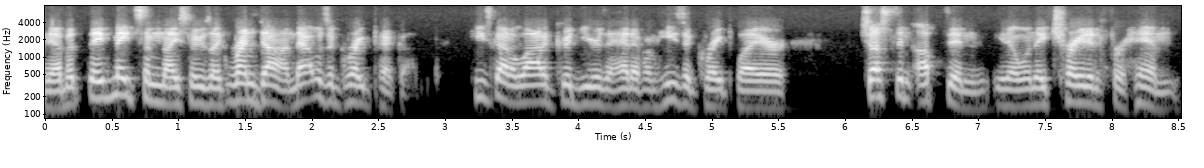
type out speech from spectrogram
you know, but they've made some nice moves like Rendon. That was a great pickup. He's got a lot of good years ahead of him. He's a great player. Justin Upton, you know, when they traded for him,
